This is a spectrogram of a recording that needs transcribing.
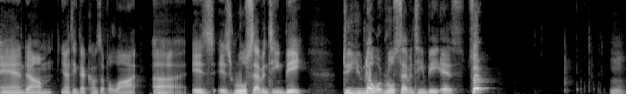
and um, you know, I think that comes up a lot. Uh, is is Rule 17b? Do you know what Rule 17b is, sir? Mm.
